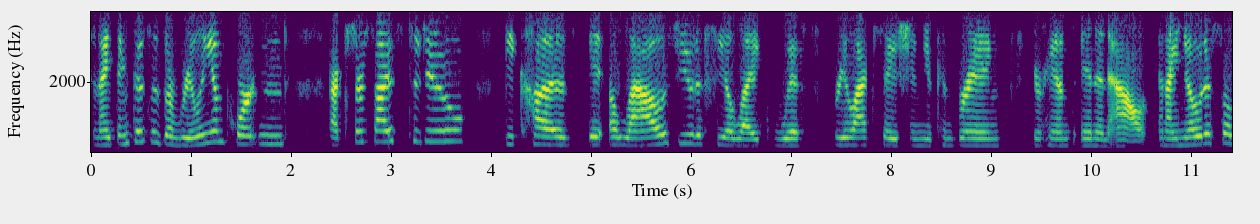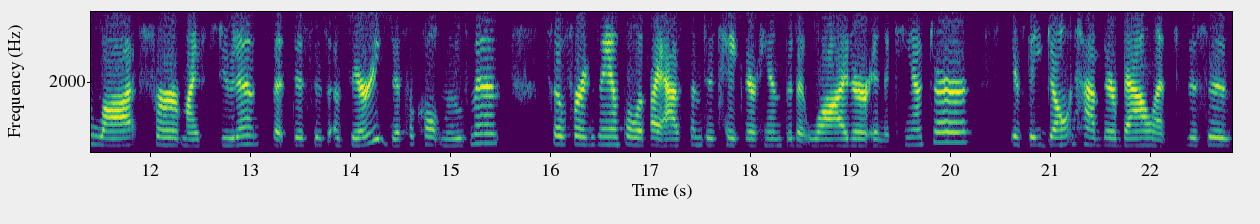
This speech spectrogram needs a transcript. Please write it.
And I think this is a really important exercise to do because it allows you to feel like with relaxation you can bring your hands in and out. And I notice a lot for my students that this is a very difficult movement. So, for example, if I ask them to take their hands a bit wider in the canter, if they don't have their balance, this is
